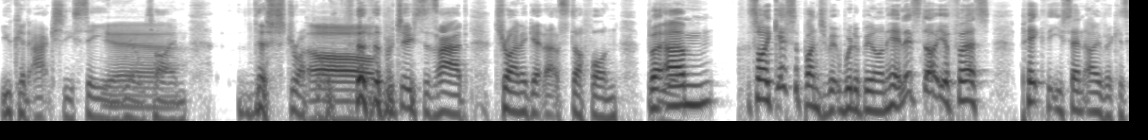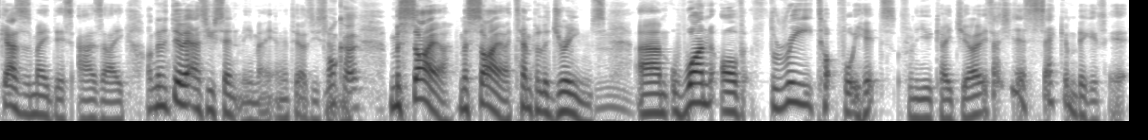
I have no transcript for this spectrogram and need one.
you can actually see in real time the struggle Oh. that the producers had trying to get that stuff on. But Yeah. um, so I guess a bunch of it would have been on here. Let's start your first pick that you sent over because Gaz has made this as a. I'm going to do it as you sent me, mate. I'm going to do it as you sent me. Okay. Messiah, Messiah, Temple of Dreams. Um, one of three top 40 hits from the UK duo. It's actually their second biggest hit.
